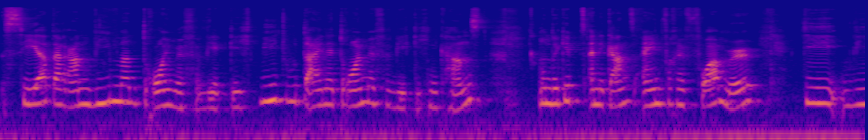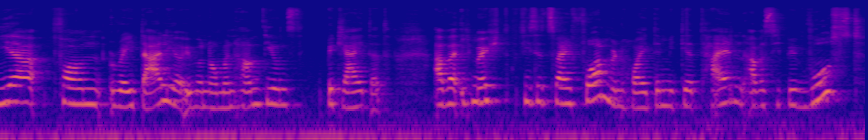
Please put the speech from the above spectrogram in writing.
sehr daran, wie man Träume verwirklicht, wie du deine Träume verwirklichen kannst. Und da gibt es eine ganz einfache Formel, die wir von Ray Dalio übernommen haben, die uns begleitet. Aber ich möchte diese zwei Formeln heute mit dir teilen, aber sie bewusst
